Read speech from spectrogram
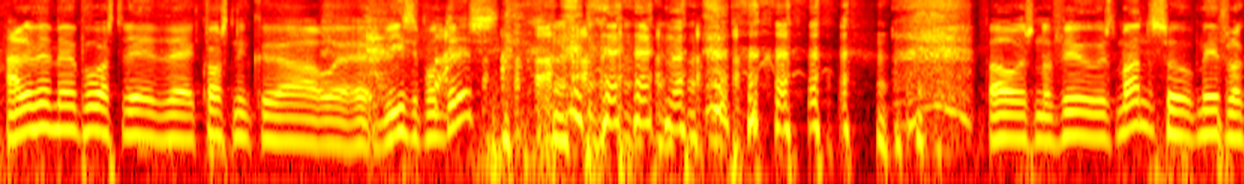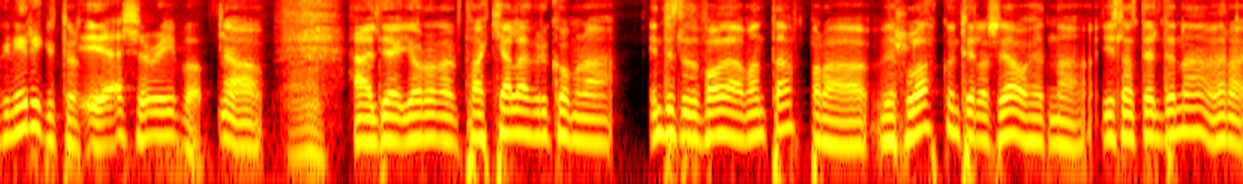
Þannig við meðum búast við eh, kosningu á uh, vísi.is Fáum svona fjögust manns og miðflokkin í ríkistjórn yes held ég, Jórunar, takk kjærlega fyrir komuna. Indislegt að fá það að vanda. Bara við hlokkum til að sjá hérna Íslandsdeildina vera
